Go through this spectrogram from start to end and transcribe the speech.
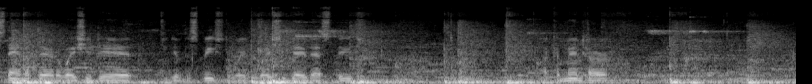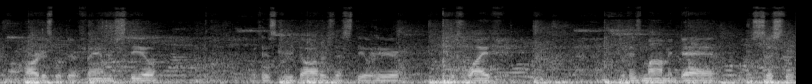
Stand up there the way she did, to give the speech the way, the way she gave that speech. I commend her. My heart is with their family still, with his three daughters that's still here, his wife, with his mom and dad, his sister.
